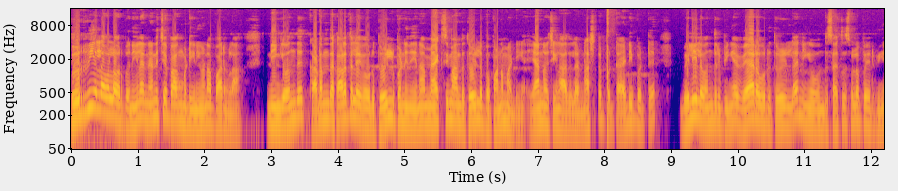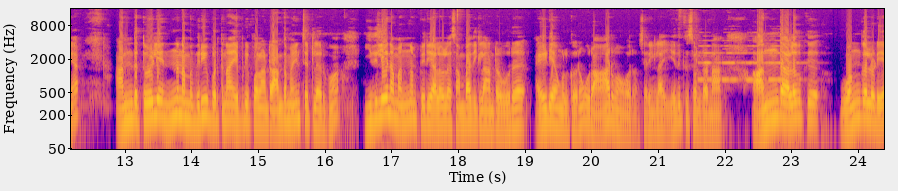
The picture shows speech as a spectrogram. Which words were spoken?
பெரிய லெவலில் அவர் நீங்களாம் நினச்சே பார்க்க மாட்டீங்க. நீங்கள் வேணால் பாருங்களா. நீங்கள் வந்து கடந்த காலத்தில் ஒரு தொழில் பண்ணியிருந்தீங்கன்னா மேக்ஸிமம் அந்த தொழிலை இப்போ பண்ண மாட்டீங்க. ஏன்னு வச்சிங்களா அதில் நஷ்டப்பட்டு அடிபட்டு வெளியில் வந்திருப்பீங்க. வேறு ஒரு தொழிலில் நீங்கள் வந்து சக்ஸஸ்ஃபுல்லாக போயிருப்பீங்க. அந்த தொழிலை இன்னும் நம்ம விரிவுபடுத்தினா எப்படி போகலான்ற அந்த மைண்ட் செட்டில் இருக்கும். இதுலேயே நம்ம இன்னும் பெரிய அளவில் சம்பாதிக்கலான்ற ஒரு ஐடியா உங்களுக்கு வரும். ஒரு ஆர்வம் வரும். சரிங்களா? எதுக்கு சொல்கிறேன்னா அந்த அளவுக்கு உங்களுடைய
